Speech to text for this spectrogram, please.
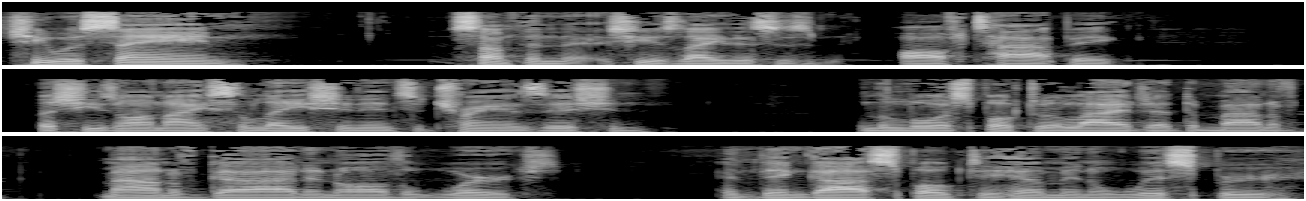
she was saying something that she was like this is off topic but she's on isolation into transition when the lord spoke to elijah at the mount of mount of god and all the works and then God spoke to him in a whisper.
